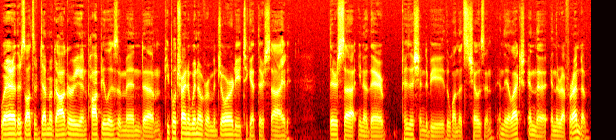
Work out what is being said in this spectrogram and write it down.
where there's lots of demagoguery and populism and um, people trying to win over a majority to get their side. There's, uh, you know, their position to be the one that's chosen in the election in the in the referendum.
